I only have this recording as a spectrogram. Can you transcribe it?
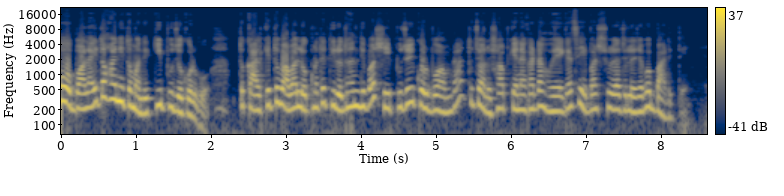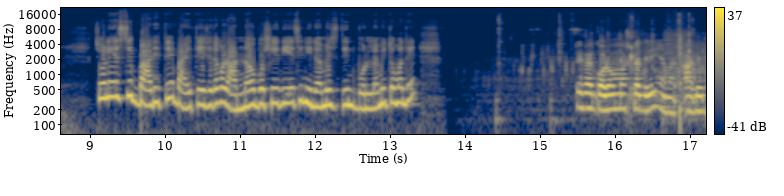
ও, বলাই তো হয়নি তোমাদের, কি পুজো করব? তো কালকে তো বাবা লোকনাথের তিরোধান দিবস, সেই পুজোই করব আমরা। তো চলো, সব কেনাকাটা হয়ে গেছে, এবার সোজা চলে যাব বাড়িতে। চলে এসেছি বাড়িতে বাড়িতে এসে দেখো রান্নাও বসিয়ে দিয়েছি, নিরামিষ দিন বললামই তোমাদের। তো এবার গরম মশলা দিলেই আমার আলুর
